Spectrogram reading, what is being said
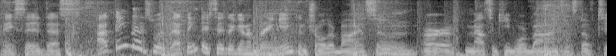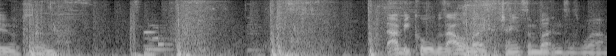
They said that's. I think that's what. I think they said they're gonna bring in controller binds soon, or mouse and keyboard binds and stuff too soon. That'd be cool because I would like to change some buttons as well.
